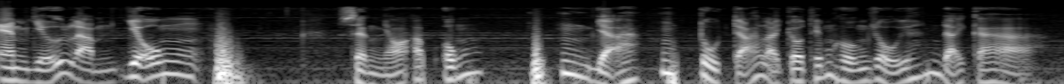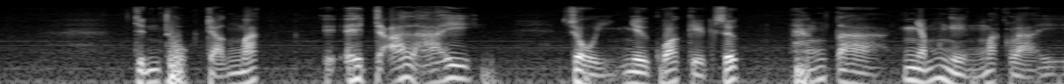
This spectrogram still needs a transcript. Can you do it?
em giữ làm vốn. Sơn nhỏ ấp úng. Dạ, tôi trả lại cho thím hương rồi, đại ca. À. Chính thuộc trợn mắt. Ê, ê, trả lại. Rồi như quá kiệt sức, hắn ta nhắm nghiền mắt lại.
